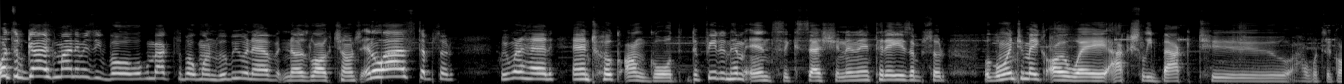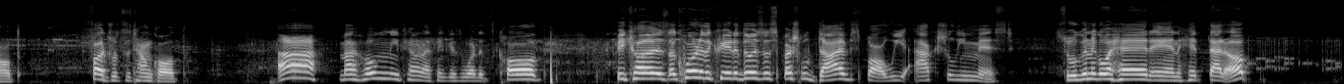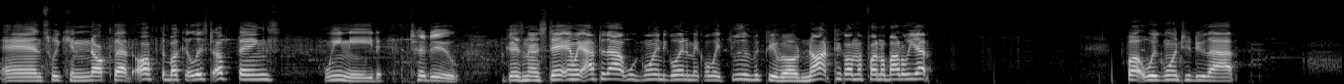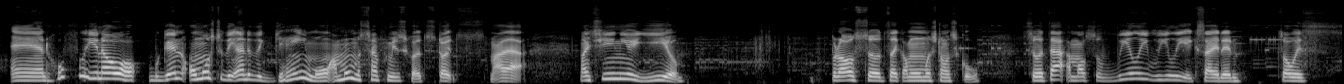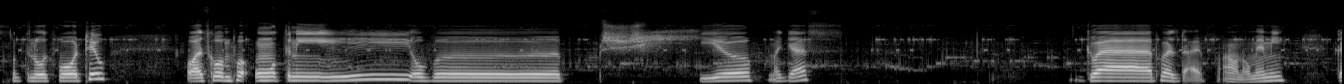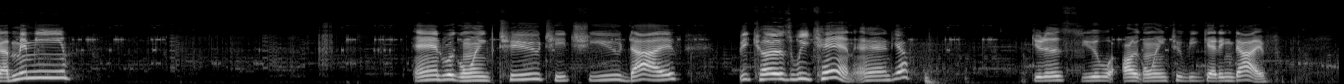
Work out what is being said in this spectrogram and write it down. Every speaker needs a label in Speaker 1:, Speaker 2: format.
Speaker 1: What's up guys, my name is Evo, welcome back to the Pokemon Ruby Renev Nuzlocke Challenge. In the last episode, we went ahead and took on Gold, defeated him in succession, and in today's episode, we're going to make our way actually back to, oh, what's it called? Fudge, what's the town called? Ah, Mahogany Town, I think is what it's called. Because, according to the creator, there was a special dive spot we actually missed. So we're going to go ahead and hit that up. And so we can knock that off the bucket list of things we need to do. Guys now stay. Anyway, after that, we're going to go ahead and make our way through the victory road. Not take on the final battle yet. But we're going to do that. And hopefully, you know, we're getting almost to the end of the game. Well, I'm almost time for me to start my, my senior year. But also, it's like I'm almost on school. So with that, I'm also really, really excited. It's always something to look forward to. Well, let's go and put Anthony over here, I guess. Grab, where's Dive? I don't know, Mimi. Grab Mimi. And we're going to teach you Dive because we can. And yeah, due to this, you are going to be getting Dive.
